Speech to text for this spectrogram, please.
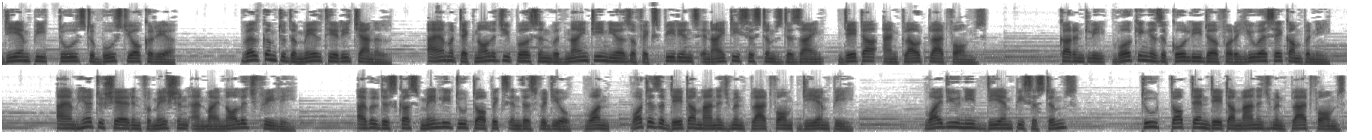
DMP, tools to boost your career. Welcome to the Mail Theory channel. I am a technology person with 19 years of experience in IT systems design, data, and cloud platforms. Currently, working as a co-leader for a USA company. I am here to share information and my knowledge freely. I will discuss mainly two topics in this video. 1. What is a data management platform, DMP? Why do you need DMP systems? 2. Top 10 data management platforms,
